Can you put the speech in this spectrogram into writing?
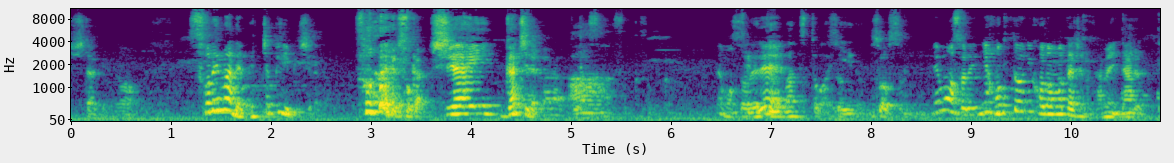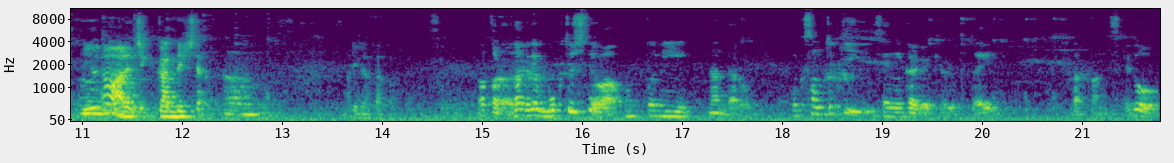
したけどそれまでめっちゃピリピリしてた。かそうなんらですか。試合ガチだからああそっかそっか。でもそれで設定マッチとはいえどそうそう。でもそれに本当に子供たちのためになるっていうのはあれ実感できたから、うん。ありがたかっだからなんかでも僕としては本当になんだろう。僕その時青年海外協力隊だったんですけど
